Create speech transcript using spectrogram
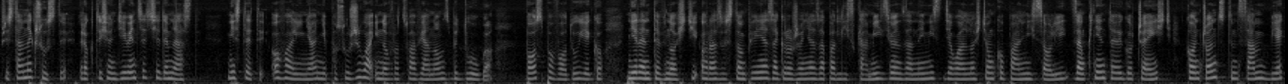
Przystanek 6. Rok 1917. Niestety, owa linia nie posłużyła inowrocławianom zbyt długo, bo z powodu jego nierentowności oraz wystąpienia zagrożenia zapadliskami związanymi z działalnością kopalni soli zamknięto jego część, kończąc tym samym bieg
